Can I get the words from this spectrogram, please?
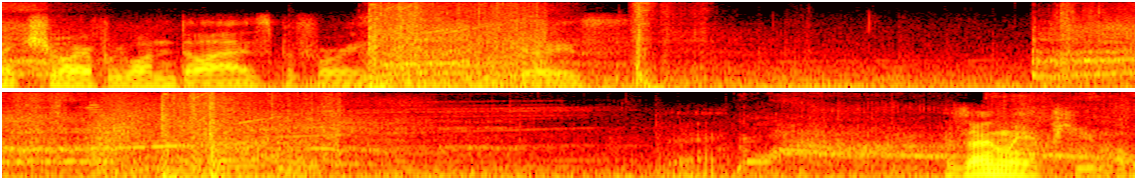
make sure everyone dies before he goes. There's only a few more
